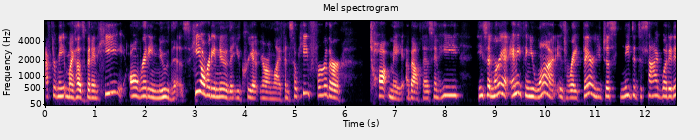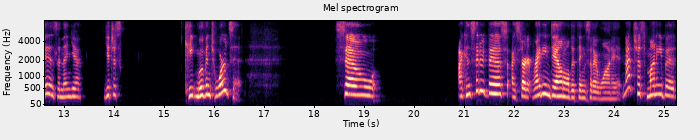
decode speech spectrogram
after meeting my husband, and he already knew this. He already knew that you create your own life. And so he further taught me about this. And he he said, Maria, anything you want is right there. You just need to decide what it is, and then you you just keep moving towards it. So I considered this. I started writing down all the things that I wanted, not just money, but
